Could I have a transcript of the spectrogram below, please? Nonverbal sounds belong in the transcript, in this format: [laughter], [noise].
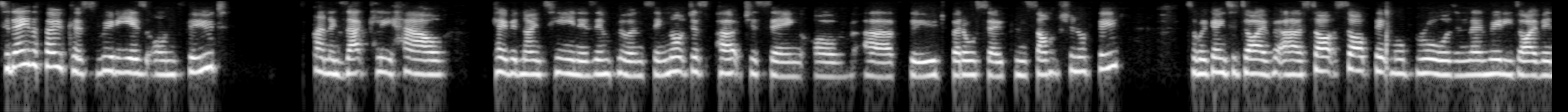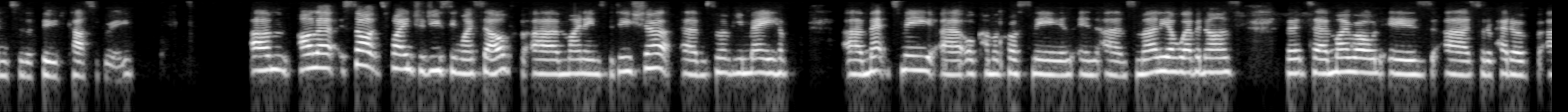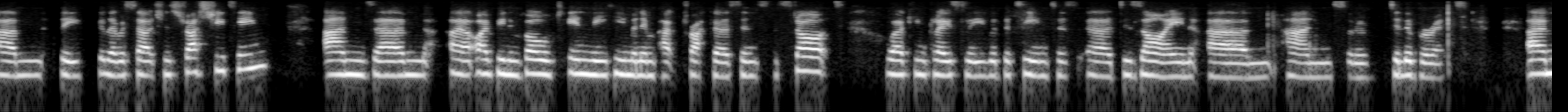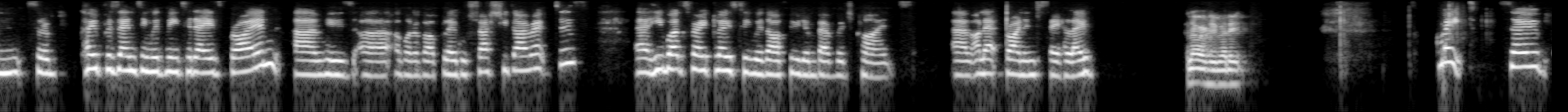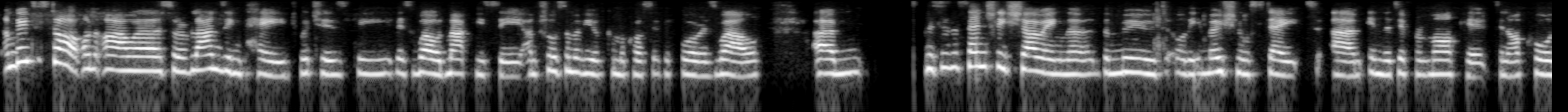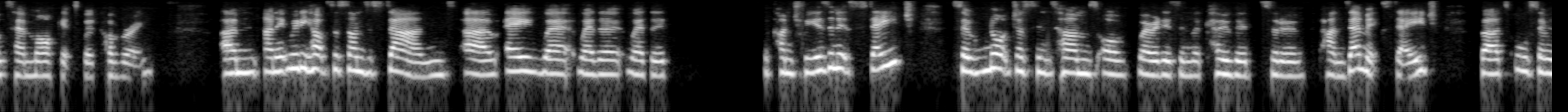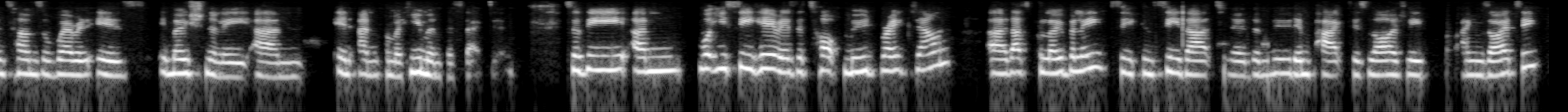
today the focus really is on food and exactly how COVID-19 is influencing not just purchasing of uh, food, but also consumption of food. So we're going to dive, uh, start, start a bit more broad and then really dive into the food category. Um, I'll uh, start by introducing myself. Uh, my name's Vidisha. Um, some of you may have uh, met me uh, or come across me in, in um, some earlier webinars, but uh, my role is uh, sort of head of um, the, the research and strategy team. And um, I've been involved in the Human Impact Tracker since the start, working closely with the team to uh, design um, and sort of deliver it. Um, sort of co-presenting with me today is Brian, um, who's uh, one of our global strategy directors. Uh, he works very closely with our food and beverage clients. Um, I'll let Brian in to say hello. Hello, everybody. Great. So I'm going to start on our sort of landing page, which is the this world map you see. I'm sure some of you have come across it before as well. Um, this is essentially showing the, the mood or the emotional state um, in the different markets, in our core 10 markets we're covering. Um, and it really helps us understand uh, a where where the where the the country is in its stage. So not just in terms of where it is in the COVID sort of pandemic stage, but also in terms of where it is emotionally um, in and from a human perspective. So the um, what you see here is the top mood breakdown. Uh, that's globally, so you can see that you know the mood impact is largely anxiety.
